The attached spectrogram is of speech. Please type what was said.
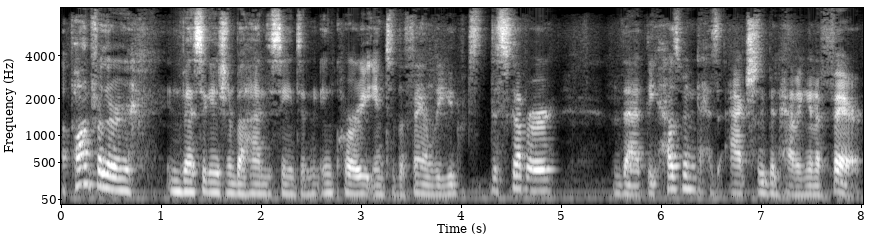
Upon further investigation behind the scenes and inquiry into the family, you discover that the husband has actually been having an affair.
